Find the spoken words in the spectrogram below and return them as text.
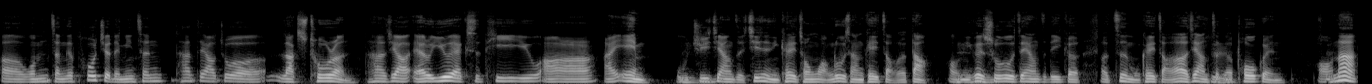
呃，我们整个 project 的名称它叫做 Luxturim，它叫 L U X T U R R I M 五 G 这样子。其实你可以从网络上可以找得到哦，你可以输入这样子的一个呃字母，可以找到这样整个 program。哦，那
